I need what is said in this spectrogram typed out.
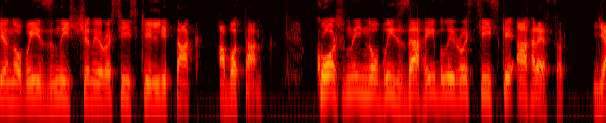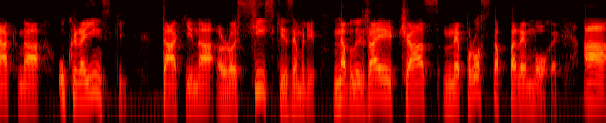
новий знищений російський літак або танк, кожний новий загиблий російський агресор, як на українській, так і на російській землі, наближає час не просто перемоги, а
